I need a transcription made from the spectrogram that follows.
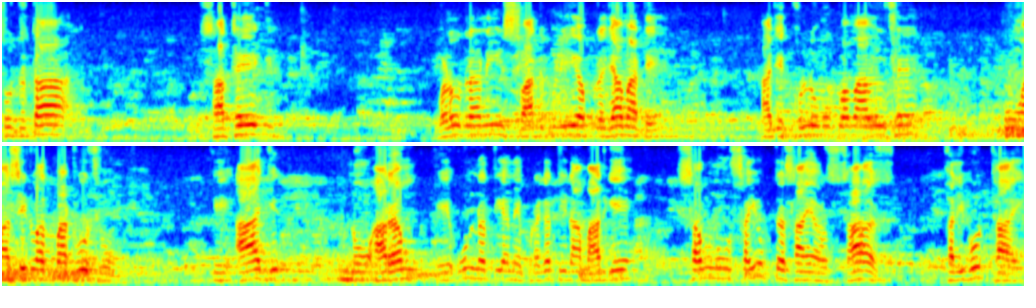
શુદ્ધતા સાથે જ વડોદરાની સ્વાદપ્રિય પ્રજા માટે આજે ખુલ્લું મૂકવામાં આવ્યું છે. હું આશીર્વાદ પાઠવું છું કે આજનો આરંભ એ ઉન્નતિ અને પ્રગતિના માર્ગે સૌનું સંયુક્ત સાય- સાહસ ફલીભૂત થાય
